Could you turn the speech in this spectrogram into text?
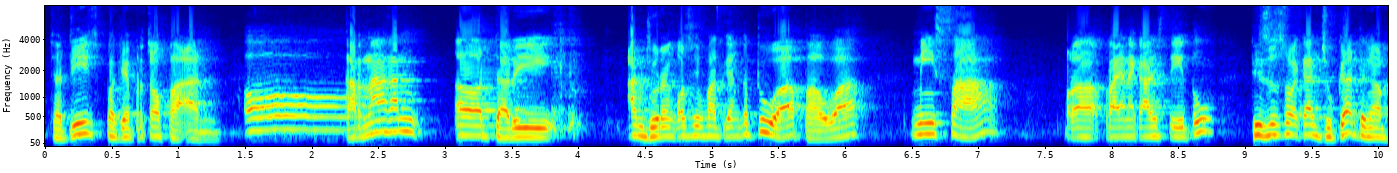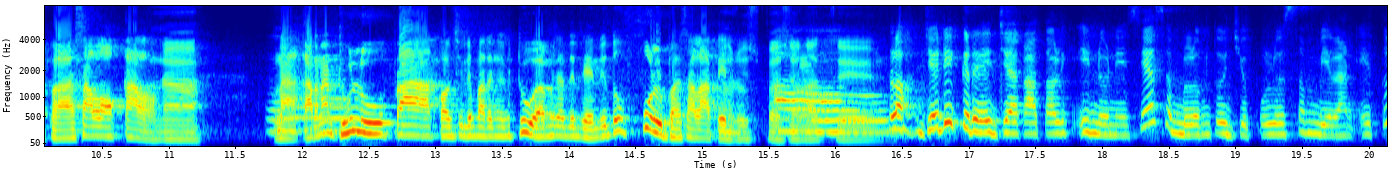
Jadi sebagai percobaan. Oh. Karena kan eh, dari anjuran Konsil Vatikan kedua bahwa misa pra- perayaan Ekaristi itu disesuaikan juga dengan bahasa lokal. Nah, Nah, karena dulu pra Konsil Vatikan kedua misa Tridenti itu full bahasa Latin. harus bahasa Latin. Loh, jadi gereja Katolik Indonesia sebelum 79 itu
